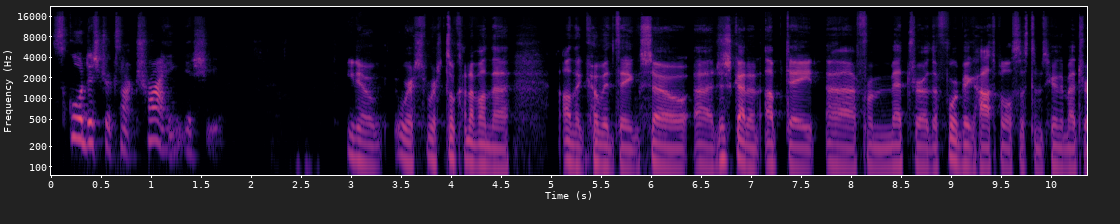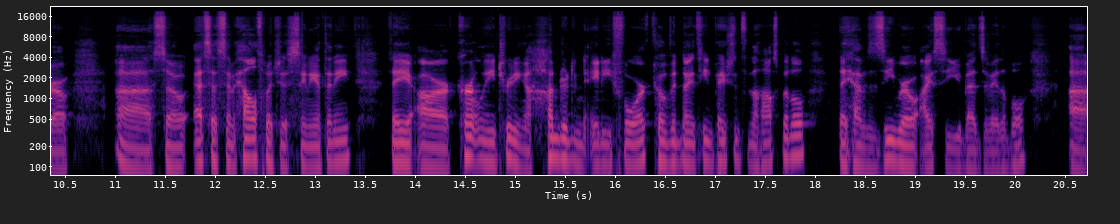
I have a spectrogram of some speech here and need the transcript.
school districts aren't trying issue you know we're we're still kind of on the on the COVID thing. So uh, just got an update uh, from Metro, the four big hospital systems here in the Metro. Uh, so SSM Health, which is St. Anthony, they are currently treating 184 COVID 19 patients in the hospital. They have zero ICU beds available. Uh,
